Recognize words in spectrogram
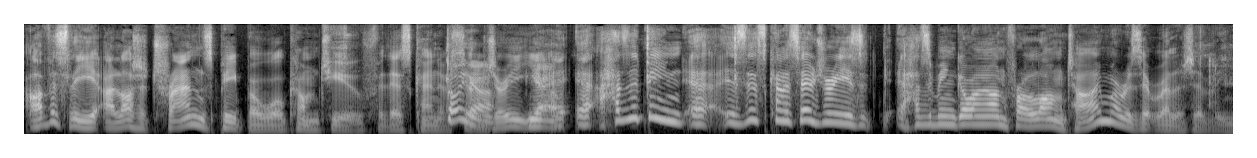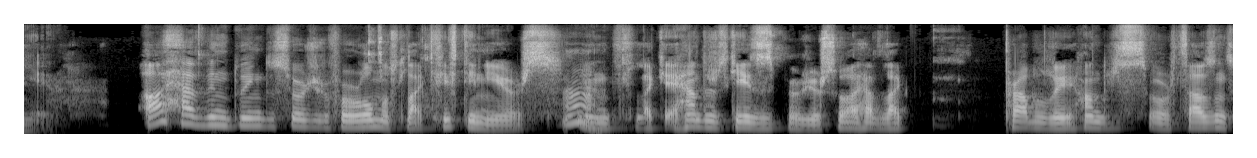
obviously, a lot of trans people will come to you for this kind of Oh, yeah, surgery. Uh, has it been? Uh, is this kind of surgery? Is it has it been going on for a long time, or is it relatively new? I have been doing the surgery for almost like 15 years and like 100 cases per year. So I have like probably hundreds or thousands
